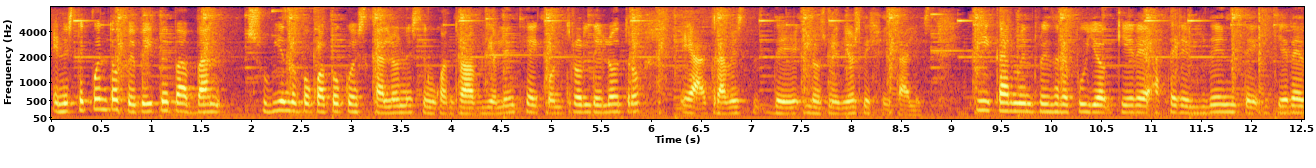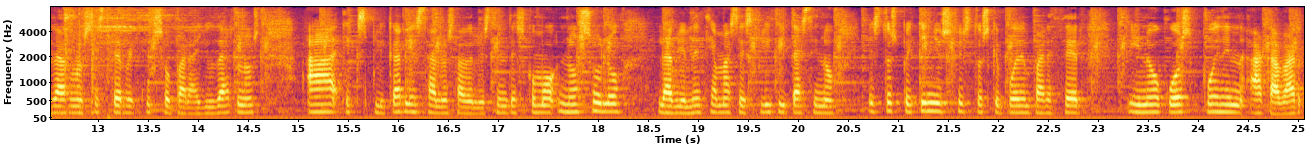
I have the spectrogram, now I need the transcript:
En este cuento, Pepe y Pepa van subiendo poco a poco escalones en cuanto a violencia y control del otro eh, a través de los medios digitales. Y Carmen Ruiz Repullo quiere hacer evidente y quiere darnos este recurso para ayudarnos a explicarles a los adolescentes cómo no solo la violencia más explícita, sino estos pequeños gestos que pueden parecer inocuos pueden acabar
